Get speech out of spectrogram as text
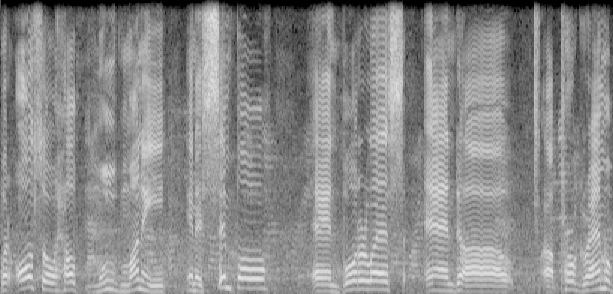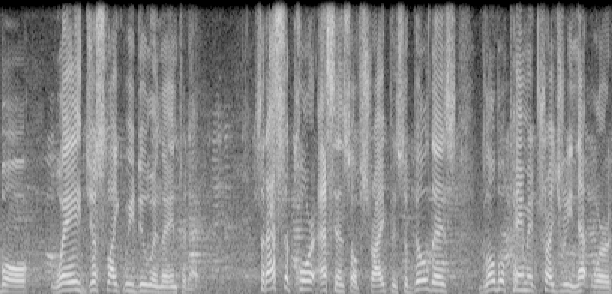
but also help move money in a simple and borderless and uh, uh, programmable way just like we do in the internet. So that's the core essence of Stripe, is to build this global payment treasury network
